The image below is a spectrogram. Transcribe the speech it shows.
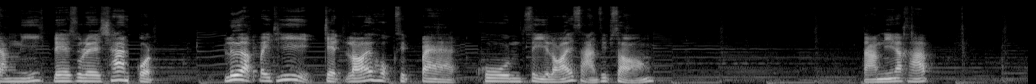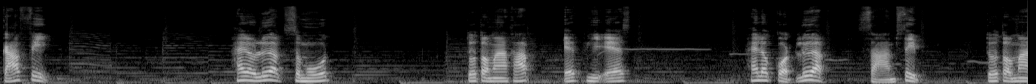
ดังนี้ resolution กด เลือกไปที่ 768คูณ432 ตามนี้นะครับ กราฟิก ให้เราเลือก Smooth ตัวต่อมาครับ FPS ให้เรากดเลือก 30 ตัวต่อมา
